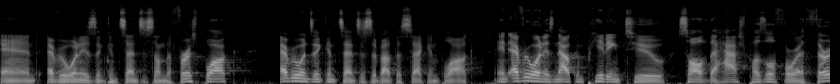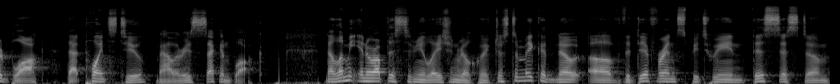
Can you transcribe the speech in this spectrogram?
And everyone is in consensus on the first block, Everyone's in consensus about the second block, and everyone is now competing to solve the hash puzzle for a third block that points to Mallory's second block. Now, let me interrupt this simulation real quick just to make a note of the difference between this system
